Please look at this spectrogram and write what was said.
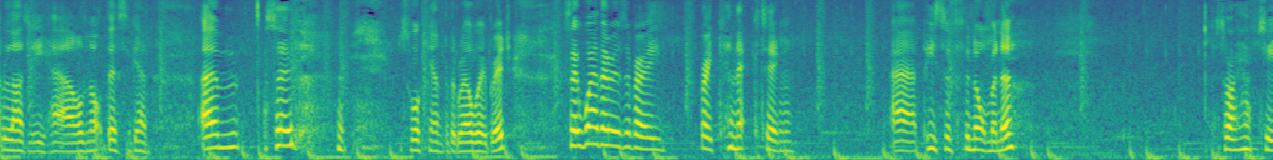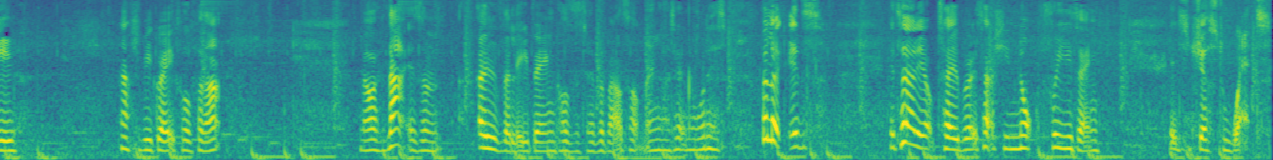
bloody hell, not this again. Um, so, just walking under the railway bridge. So, weather is a very, very connecting uh, piece of phenomena. So, I have to have to be grateful for that. Now, if that isn't overly being positive about something, I don't know what is. But look, it's it's early October, it's actually not freezing, it's just wet.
